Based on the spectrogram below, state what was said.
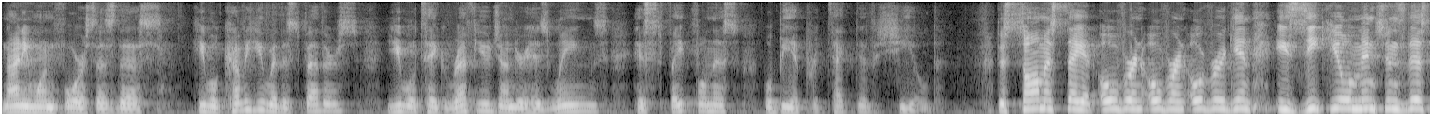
91 4 says this He will cover you with his feathers. You will take refuge under his wings. His faithfulness will be a protective shield. The psalmists say it over and over and over again. Ezekiel mentions this.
